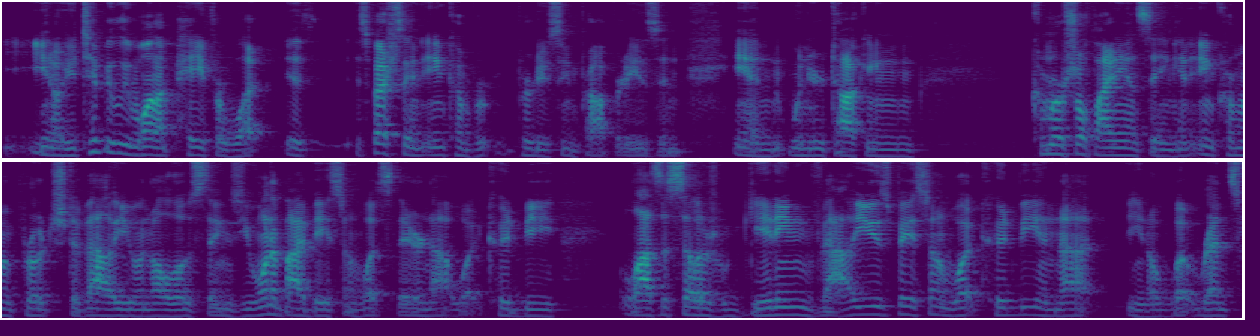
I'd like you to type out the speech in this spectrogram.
you know you typically want to pay for what is especially in income producing properties and and when you're talking commercial financing and income approach to value and all those things you want to buy based on what's there not what could be. Lots of sellers were getting values based on what could be and not you know what rents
